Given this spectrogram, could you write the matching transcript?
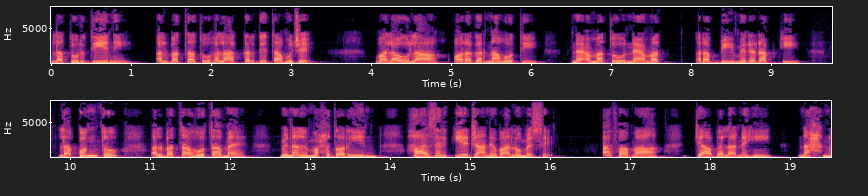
لتر دینی البتہ تو ہلاک کر دیتا مجھے۔ ولا اور اگر نہ ہوتی، نعمت نعمت ربی میرے رب کی۔ لکن تو البتہ ہوتا میں، من المحدرین حاضر کیے جانے والوں میں سے۔ افما، کیا بھلا نہیں نہ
